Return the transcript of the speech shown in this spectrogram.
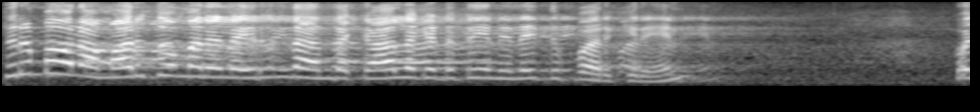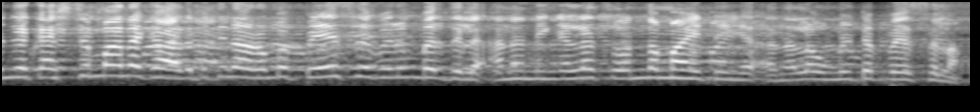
திரும்ப நான் மருத்துவமனையில் இருந்த அந்த காலகட்டத்தை நினைத்து பார்க்கிறேன். கொஞ்சம் கஷ்டமான கா அதை பத்தி நான் ரொம்ப பேச விரும்புறதில்லை. ஆனால் நீங்க எல்லாம் சொந்தமாயிட்டீங்க. அதனால உங்கள்கிட்ட பேசலாம்.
